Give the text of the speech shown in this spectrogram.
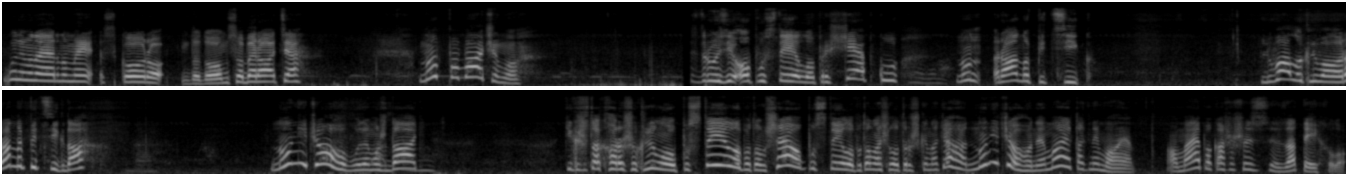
Будемо, мабуть, ми скоро додому собиратися. Ну, побачимо. Друзі, опустило прищепку. Ну, рано підсік. Клювало, клювало, рано підсік, да? Ну нічого, будемо ждати. Тільки що так хорошо клюнуло, опустило, потім ще опустило, потім почало трошки натягати. Ну нічого, немає, так немає. А в мене поки що щось затихло.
